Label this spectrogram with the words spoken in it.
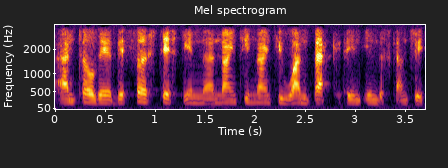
until their, their first test in 1991 uh, back in, in this country.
